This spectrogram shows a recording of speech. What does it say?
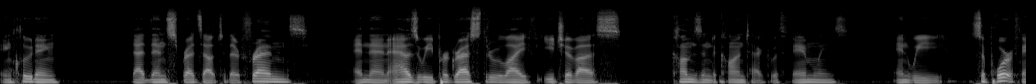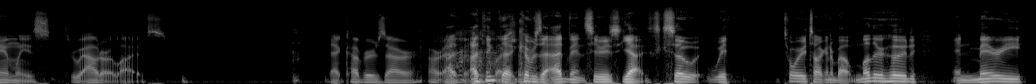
including that then spreads out to their friends. And then as we progress through life, each of us comes into contact with families and we support families throughout our lives. That covers our, our I, I think that covers the Advent series. Yeah. So with Tori talking about motherhood and Mary,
